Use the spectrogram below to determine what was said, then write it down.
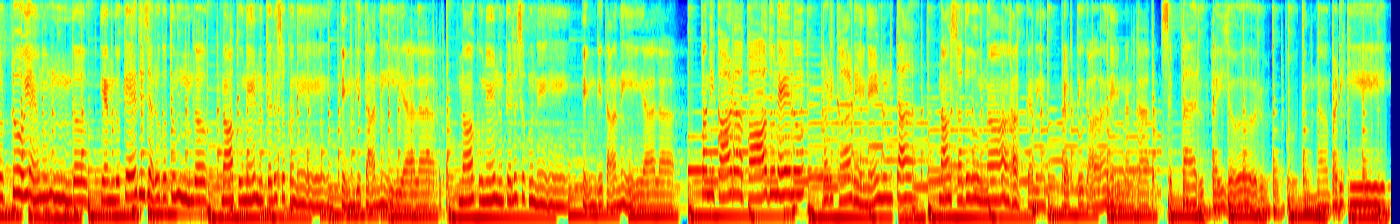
చుట్టూ ఏముందో ఎందుకేది జరుగుతుందో నాకు నేను తెలుసుకునే ఇంగితాన్ని ఇయ్యాలా? నాకు నేను తెలుసుకునే ఇంగితాన్ని ఇయ్యాలా. పని కాడ కాదు నేను బడి కాడే నేనుంటా. నా చదువు నా హక్కని గట్టిగా నేనంట. చెప్పారు అయ్యోరు పోతున్న బడికి.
